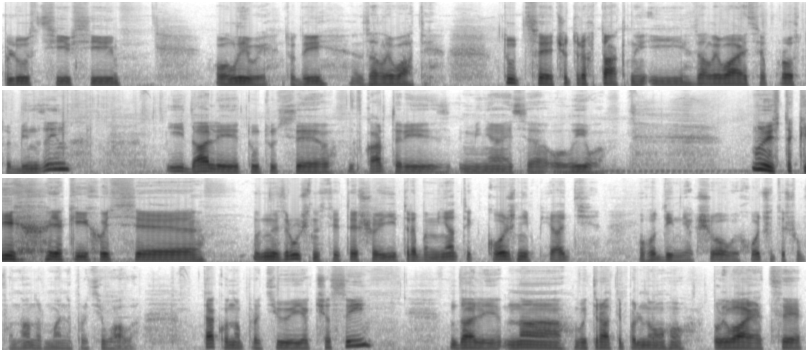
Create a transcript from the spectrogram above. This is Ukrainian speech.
плюс ці всі оливи туди заливати. Тут це чотирьохтактний і заливається просто бензин. І далі тут усе в картері міняється олива. Ну і з таких якихось е, незручностей, те, що її треба міняти кожні 5 годин, якщо ви хочете, щоб вона нормально працювала. Так воно працює як часи. Далі на витрати пального впливає це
